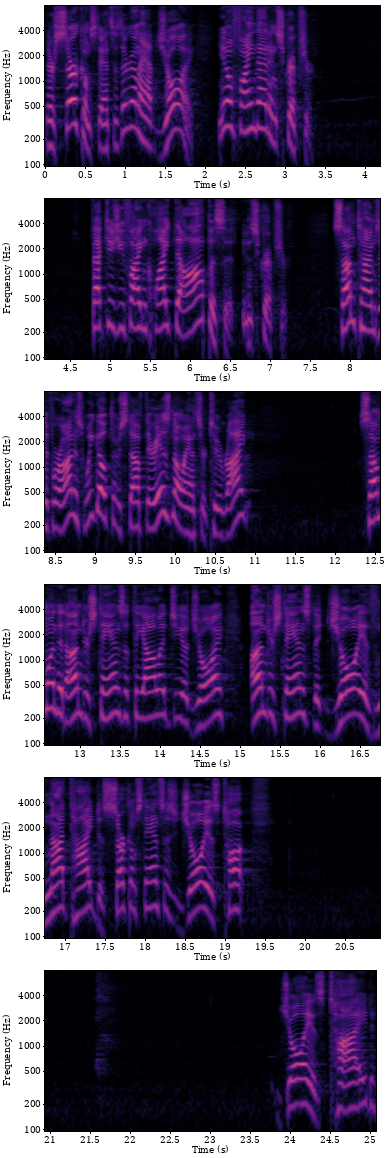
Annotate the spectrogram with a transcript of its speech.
their circumstances, they're going to have joy. You don't find that in Scripture. Fact is, you find quite the opposite in Scripture. Sometimes, if we're honest, we go through stuff there is no answer to, right? Someone that understands the theology of joy understands that joy is not tied to circumstances. Joy is, talk, Joy is tied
